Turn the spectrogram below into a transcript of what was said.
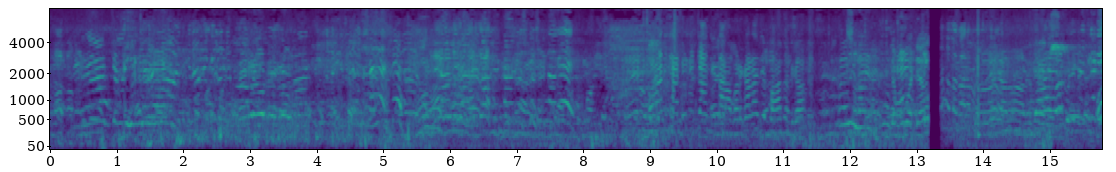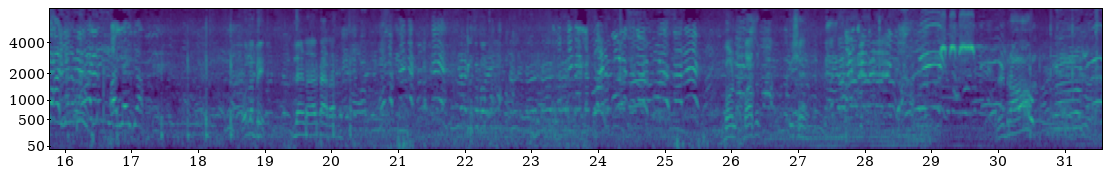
ਲੈਣਾ ਯਾਰ ਪੈਰਾ ਬਣ ਬਸ ਪਿੱਛੇ ਰੈਡ ਆਊਟ ਆ ਬੁੱਲੀ ਬੁੱਲੀ ਬੁੱਲੀ ਉਹ ਬੁੱਲੀ ਲਈਆ ਇੱਕ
